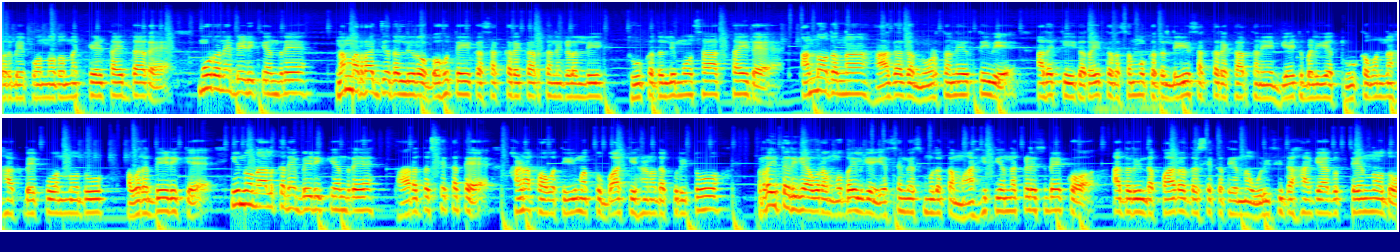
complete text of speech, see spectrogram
ಬರಬೇಕು ಅನ್ನೋದನ್ನು ಕೇಳ್ತಾ ಇದ್ದಾರೆ. ಮೂರನೇ ಬೇಡಿಕೆ ಅಂದರೆ ನಮ್ಮ ರಾಜ್ಯದಲ್ಲಿರೋ ಬಹುತೇಕ ಸಕ್ಕರೆ ಕಾರ್ಖಾನೆಗಳಲ್ಲಿ ತೂಕದಲ್ಲಿ ಮೋಸ ಆಗ್ತಾ ಇದೆ. ಅನ್ನೋದನ್ನ ಆಗಾಗ ನೋಡ್ತಾನೆ ಇರ್ತೀವಿ. ಅದಕ್ಕೆ ಈಗ ರೈತರ ಸಮ್ಮುಖದಲ್ಲಿ ಸಕ್ಕರೆ ಕಾರ್ಖಾನೆಯ ಗೇಟ್ ಬಳಿಯ ತೂಕವನ್ನು ಹಾಕಬೇಕು ಅನ್ನೋದು ಅವರ ಬೇಡಿಕೆ. ಇನ್ನು ನಾಲ್ಕನೇ ಬೇಡಿಕೆ ಅಂದರೆ ಪಾರದರ್ಶಕತೆ. ಹಣ ಪಾವತಿ ಮತ್ತು ಬಾಕಿ ಹಣದ ಕುರಿತು ರೈತರಿಗೆ ಅವರ ಮೊಬೈಲ್ಗೆ ಎಸ್ ಎಂ ಎಸ್ ಮೂಲಕ ಮಾಹಿತಿಯನ್ನು ಕಳಿಸಬೇಕು. ಅದರಿಂದ ಪಾರದರ್ಶಕತೆಯನ್ನು ಉಳಿಸಿದ ಹಾಗೆ ಆಗುತ್ತೆ ಅನ್ನೋದು.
